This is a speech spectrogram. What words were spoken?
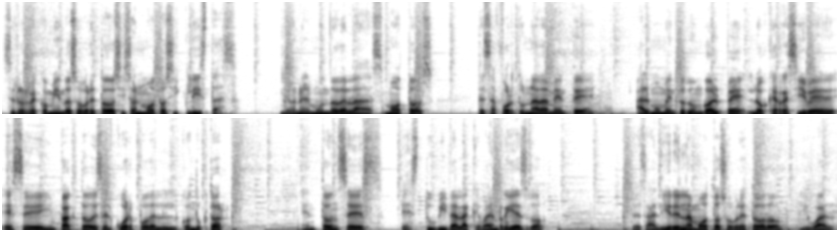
se los recomiendo sobre todo si son motociclistas. en el mundo de las motos, desafortunadamente, al momento de un golpe, lo que recibe ese impacto es el cuerpo del conductor. Entonces, es tu vida la que va en riesgo. Entonces, al ir en la moto, sobre todo, igual,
